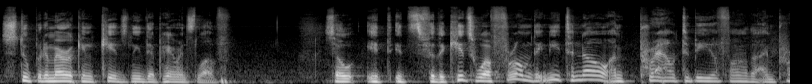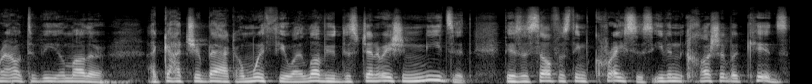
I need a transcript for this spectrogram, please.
stupid American kids need their parents' love. So it, it's for the kids who are from, they need to know I'm proud to be your father. I'm proud to be your mother. I got your back. I'm with you. I love you. This generation needs it. There's a self esteem crisis. Even chashava kids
